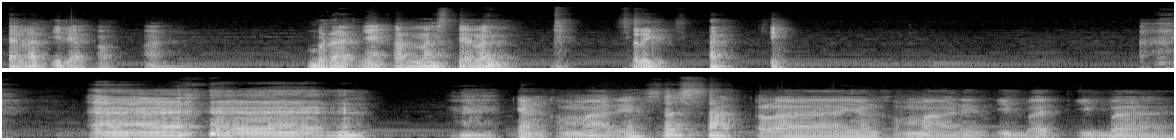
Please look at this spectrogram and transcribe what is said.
Stella tidak apa-apa. Beratnya karena Stella sering yang sesak lah yang kemarin tiba-tiba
